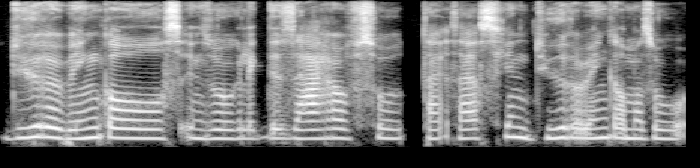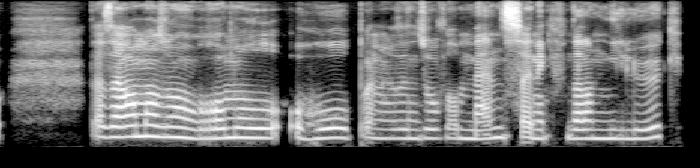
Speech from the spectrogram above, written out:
dure winkels in zo, gelijk de Zara of zo. Dat, is geen dure winkel, maar zo... Dat is allemaal zo'n rommelhoop en er zijn zoveel mensen en ik vind dat dan niet leuk.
